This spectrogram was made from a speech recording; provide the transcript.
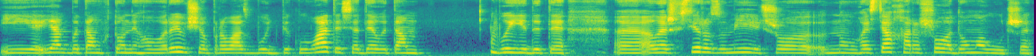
І як би там хто не говорив, що про вас будуть піклуватися, де ви там. Виїдете, е, але ж всі розуміють, що ну, в гостях хорошо, а вдома лучше.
